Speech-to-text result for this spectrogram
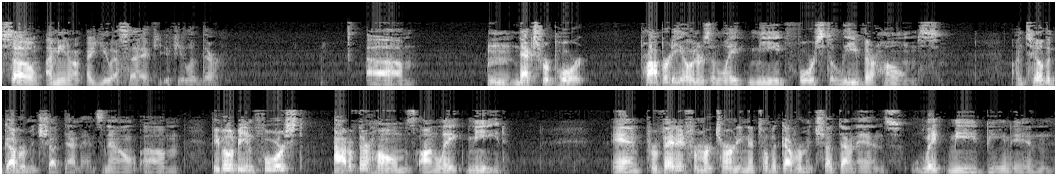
So, I mean, USA if you, if you live there. Um, next report. Property owners in Lake Mead forced to leave their homes until the government shutdown ends. Now, um, people are being forced out of their homes on Lake Mead and prevented from returning until the government shutdown ends. Lake Mead being in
